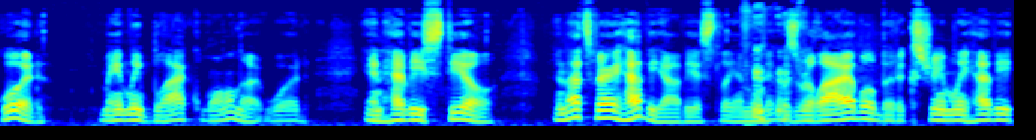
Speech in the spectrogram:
wood, mainly black walnut wood and heavy steel. And that's very heavy, obviously. I mean, it was reliable, but extremely heavy.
